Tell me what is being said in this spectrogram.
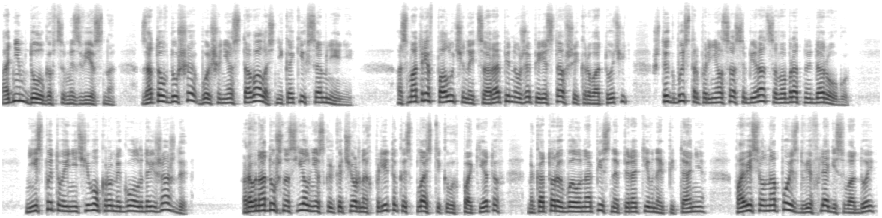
одним долговцам известно — Зато в душе больше не оставалось никаких сомнений. Осмотрев полученные царапины, уже переставшие кровоточить, Штык быстро принялся собираться в обратную дорогу. Не испытывая ничего, кроме голода и жажды, Равнодушно съел несколько черных плиток из пластиковых пакетов, на которых было написано «оперативное питание», повесил на пояс две фляги с водой,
